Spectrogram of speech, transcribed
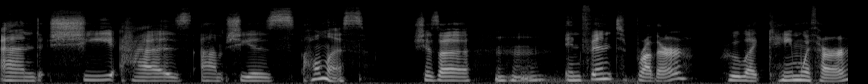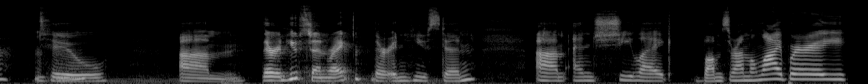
and she has um, she is homeless. She has a infant brother who like came with her to um They're in Houston, right? they're in Houston. Um, and she like bums around the library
